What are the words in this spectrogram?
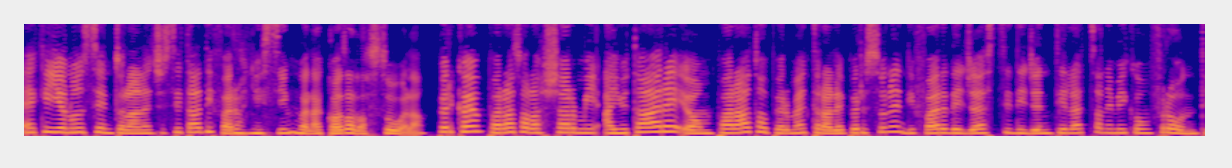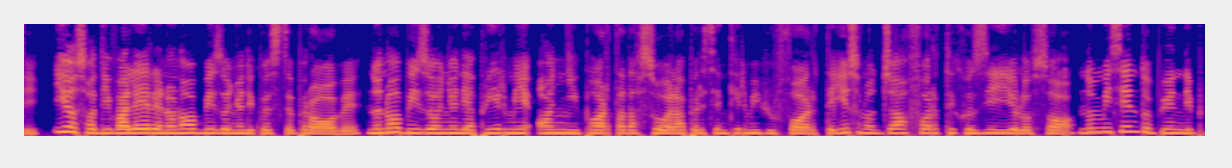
è che io non sento la necessità di fare ogni singola cosa da sola. Perché ho imparato a lasciarmi aiutare e ho imparato a permettere alle persone di fare dei gesti di gentilezza nei miei confronti. Io so di valere non ho bisogno di queste prove. Non ho bisogno di aprirmi ogni porta da sola per sentirmi più forte. Io sono già forte così, io lo so. Non mi sento più indipendente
